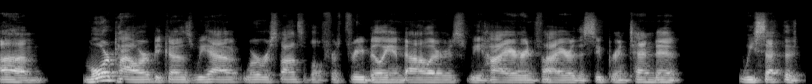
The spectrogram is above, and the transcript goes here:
Um, more power because we have we're responsible for three billion dollars. We hire and fire the superintendent. We set the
